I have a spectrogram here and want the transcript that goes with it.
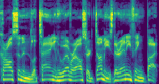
Karlsson and Letang and whoever else are dummies. They're anything but.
